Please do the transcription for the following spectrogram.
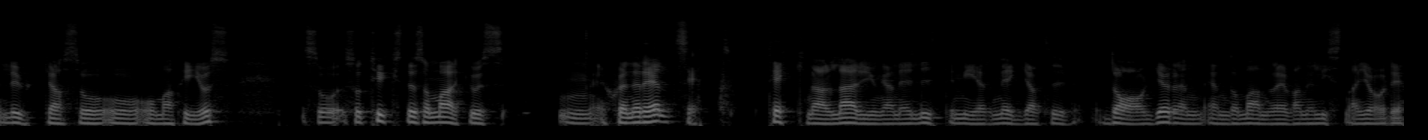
Lukas och, och, och Matteus så, så tycks det som Markus mm, generellt sett tecknar lärjungarna i lite mer negativ dager än, än de andra evangelisterna gör det.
